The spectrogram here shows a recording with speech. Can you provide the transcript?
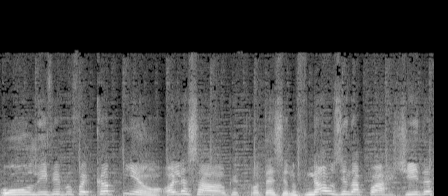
o Liverpool foi campeão. Olha só o que aconteceu no finalzinho da partida.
